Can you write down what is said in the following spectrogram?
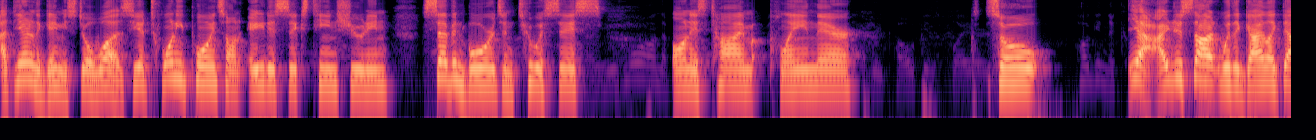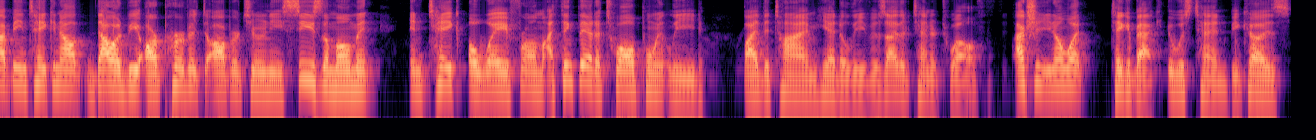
at the end of the game, he still was. He had 20 points on 8 of 16 shooting, 7 boards, and 2 assists on his time playing there. So, yeah, I just thought with a guy like that being taken out, that would be our perfect opportunity. Seize the moment and take away from, I think they had a 12 point lead by the time he had to leave. It was either 10 or 12. Actually, you know what? Take it back. It was 10 because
